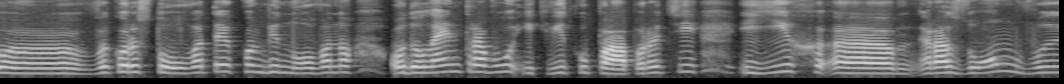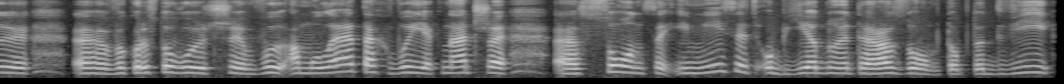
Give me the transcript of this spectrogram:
е, використовувати комбіновано одолень траву і квітку папороті, і їх е, разом ви е, використовуючи в амулетах, ви як наче е, сонце і місяць об'єднуєте разом. Тобто дві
